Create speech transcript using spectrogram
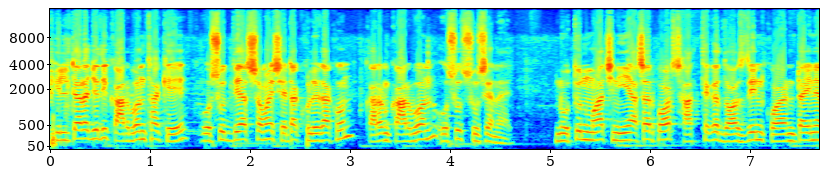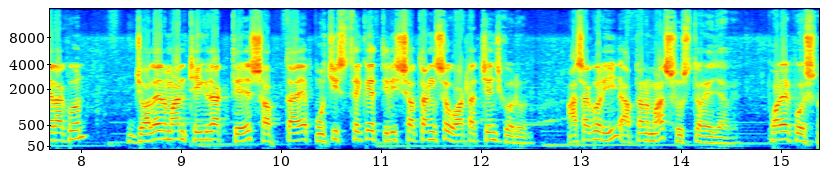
ফিল্টারে যদি কার্বন থাকে, ওষুধ দেওয়ার সময় সেটা খুলে রাখুন, কারণ কার্বন ওষুধ শুষে নেয়। নতুন মাছ নিয়ে আসার পর সাত থেকে দশ দিন কোয়ারেন্টাইনে রাখুন। জলের মান ঠিক রাখতে সপ্তাহে পঁচিশ থেকে তিরিশ শতাংশ ওয়াটার চেঞ্জ করুন। আশা করি আপনার মাছ সুস্থ হয়ে যাবে। পরের প্রশ্ন,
